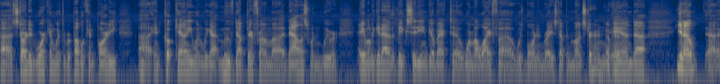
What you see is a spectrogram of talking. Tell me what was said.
Uh, started working with the Republican Party uh, in Cooke County when we got moved up there from uh, Dallas when we were able to get out of the big city and go back to where my wife uh, was born and raised up in Muenster, and Okay. and uh, you know, uh,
